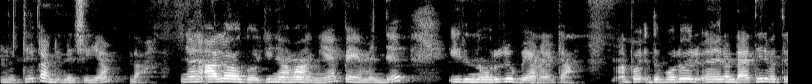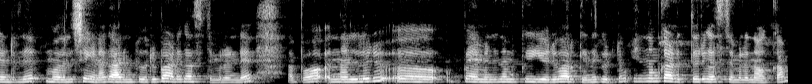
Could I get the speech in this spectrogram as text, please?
എന്നിട്ട് കണ്ടിന്യൂ ചെയ്യാം. ഇതാ ഞാൻ ആ ലോഗോയ്ക്ക് ഞാൻ വാങ്ങിയ പേയ്മെന്റ് ഇരുന്നൂറ് രൂപയാണ് കേട്ടോ. അപ്പോൾ ഇതുപോലെ ഒരു രണ്ടായിരത്തി ഇരുപത്തിരണ്ടിൽ മുതൽ ചെയ്യണ കാരണം എനിക്ക് ഒരുപാട് കസ്റ്റമർ ഉണ്ട്. അപ്പോൾ നല്ലൊരു പേയ്മെന്റ് നമുക്ക് ഈ ഒരു വർക്കിൽ നിന്ന് കിട്ടും. ഇനി നമുക്ക് അടുത്തൊരു കസ്റ്റമറെ നോക്കാം.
